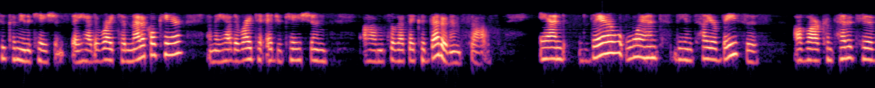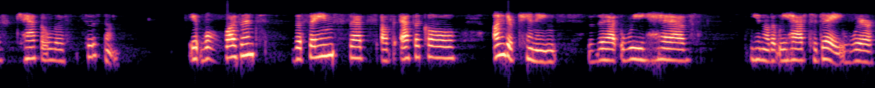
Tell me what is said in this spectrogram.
to communications. They had the right to medical care and they had the right to education um, so that they could better themselves. And there went the entire basis of our competitive capitalist system. It wasn't the same sets of ethical underpinnings that we have, you know, that we have today, where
